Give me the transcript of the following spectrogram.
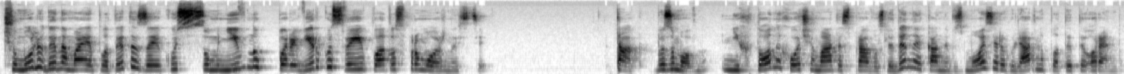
Чому людина має платити за якусь сумнівну перевірку своєї платоспроможності? Так, безумовно, ніхто не хоче мати справу з людиною, яка не в змозі регулярно платити оренду.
